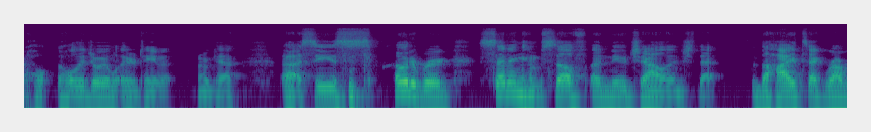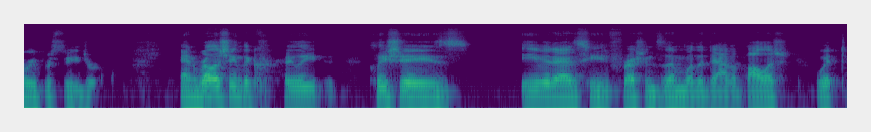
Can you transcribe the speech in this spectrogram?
wholly enjoyable entertainment. Okay, uh, sees Soderbergh setting himself a new challenge that the high tech robbery procedural, and relishing the cli- cliches, even as he freshens them with a dab of polish, wit,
